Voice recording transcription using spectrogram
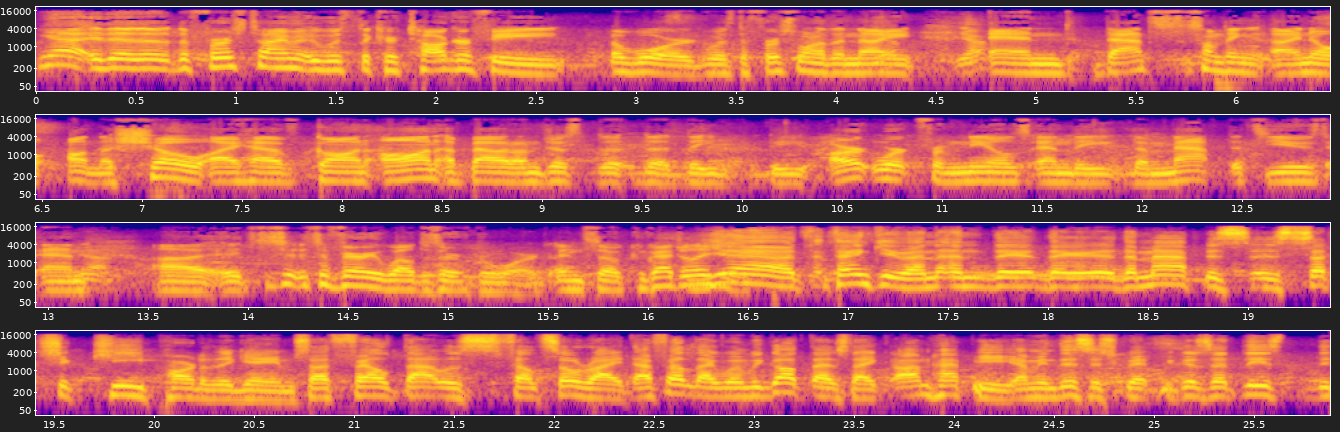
Yeah, the, the first time it was the cartography award was the first one of the night, yep, yep. and that's something I know on the show I have gone on about on just the the, the, the artwork from Nils and the, the map that's used, and yeah. uh, it's it's a very well deserved award. And so congratulations. Yeah, th- thank you. And and the, the the map is, is such a key part of the game. So I felt that was felt so right. I felt like when we got that, it's like I'm happy. I mean, this is great because at least they,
